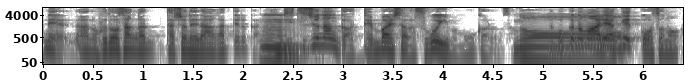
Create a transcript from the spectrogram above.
ね、あの不動産が多少値段上がってるから、うん実需なんか転売したらすごい今儲かるんですよ。での僕の周りは結構その、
